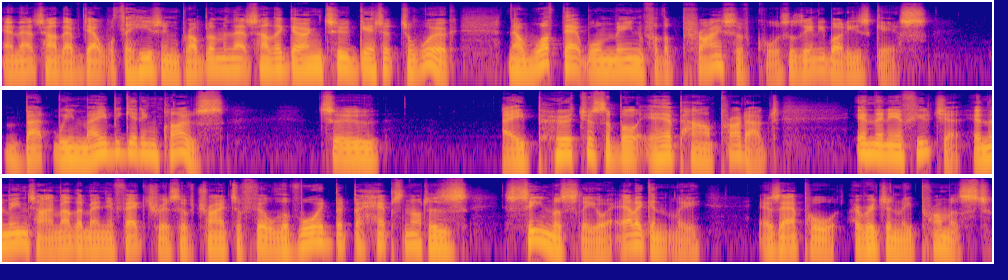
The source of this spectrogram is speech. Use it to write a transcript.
And that's how they've dealt with the heating problem, and that's how they're going to get it to work. Now, what that will mean for the price, of course, is anybody's guess. But we may be getting close to a purchasable AirPower product in the near future. In the meantime, other manufacturers have tried to fill the void, but perhaps not as seamlessly or elegantly as Apple originally promised.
